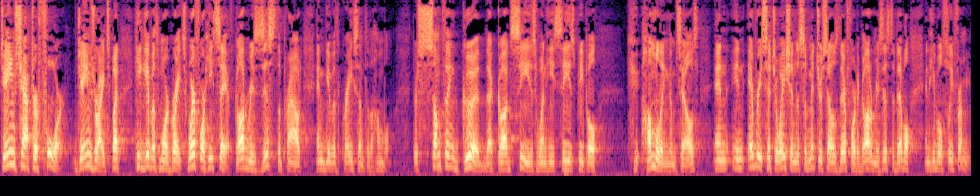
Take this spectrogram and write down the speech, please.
James chapter 4, James writes, But he giveth more grace. Wherefore he saith, God resists the proud and giveth grace unto the humble. There's something good that God sees when he sees people humbling themselves. And in every situation, to submit yourselves therefore to God and resist the devil, and he will flee from you.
